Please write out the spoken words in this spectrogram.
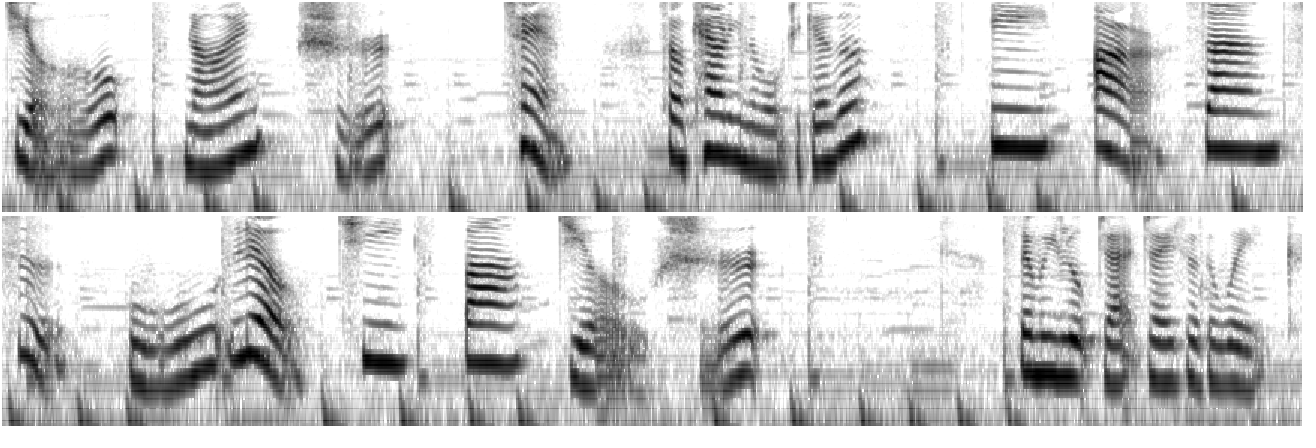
九 9 10 10 so counting them all together. 一、二、三、四、五、六、七、 八、九、十。Then we looked at days of the week.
